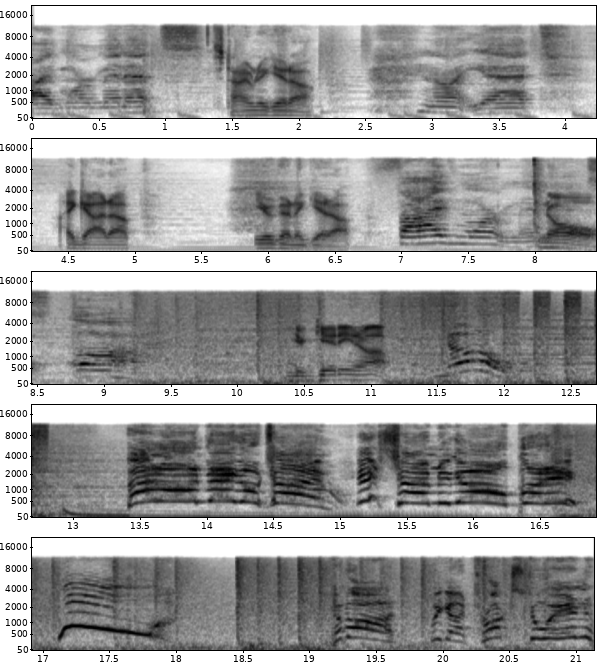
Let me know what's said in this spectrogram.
Five more minutes? It's time to get up. Not yet. I got up. You're gonna get up. Five more minutes. No. Ugh. You're getting up. No! Battle on Bago time! It's time to go, buddy! Woo! Come on! We got trucks to win,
